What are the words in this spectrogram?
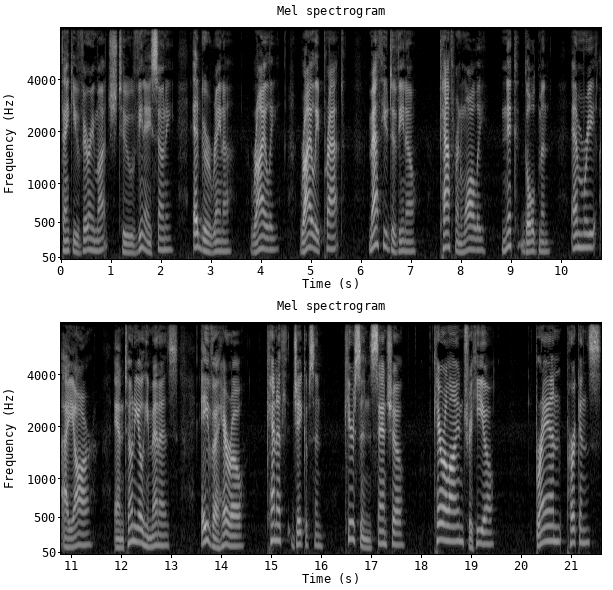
thank you very much to Vinay Sony, Edgar Reyna, Riley, Riley Pratt, Matthew Davino, Catherine Wally, Nick Goldman, Emery Ayar, Antonio Jimenez, Ava Harrow, Kenneth Jacobson, Kirsten Sancho, Caroline Trujillo, Bran Perkins,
